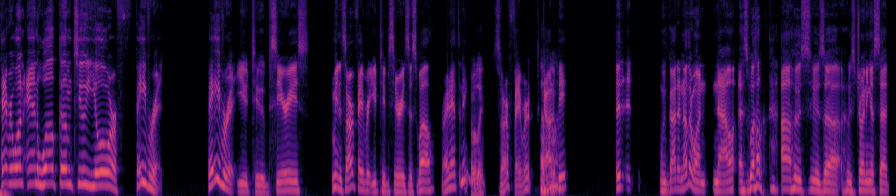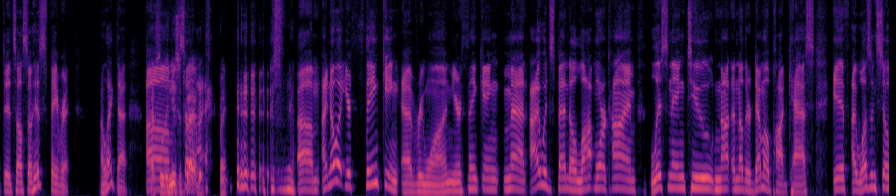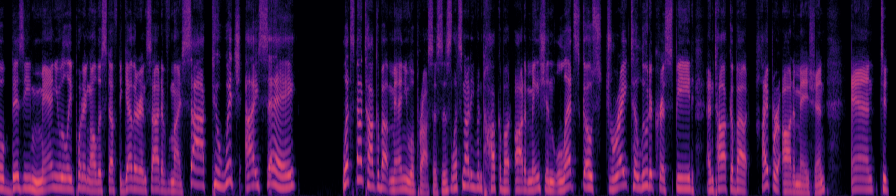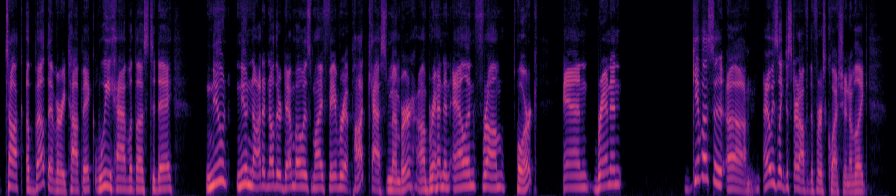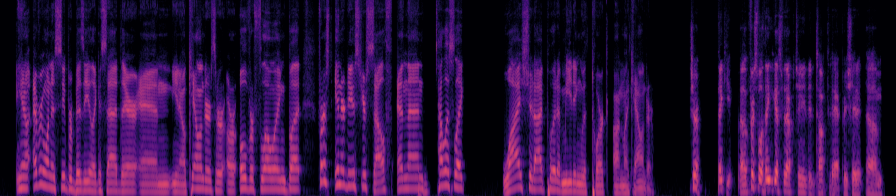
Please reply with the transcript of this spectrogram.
Hey everyone, and welcome to your favorite, favorite YouTube series. I mean, it's our favorite YouTube series as well, right, Anthony? Totally. It's our favorite. It's gotta be. It, it, we've got another one now as well. Uh, who's who's uh who's joining us at it's also his favorite. I like that. Absolutely Um, new so subscriber, I- right? um, I know what you're thinking, everyone. You're thinking, man, I would spend a lot more time listening to not another demo podcast if I wasn't so busy manually putting all this stuff together inside of my SOC. To which I say, let's not talk about manual processes. Let's not even talk about automation. Let's go straight to ludicrous speed and talk about hyper automation. And to talk about that very topic, we have with us today new new not another demo is my favorite podcast member, uh, Brandon Allen from Torq. And Brandon, give us a. Uh, I always like to start off with the first question of like, you know, everyone is super busy, like I said there, and you know, calendars are are overflowing. But first, introduce yourself, and then Mhm. tell us like, why should I put a meeting with Torq on my calendar? Sure. Thank you. Uh, first of all, thank you guys for the opportunity to talk today. I appreciate it. Um,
